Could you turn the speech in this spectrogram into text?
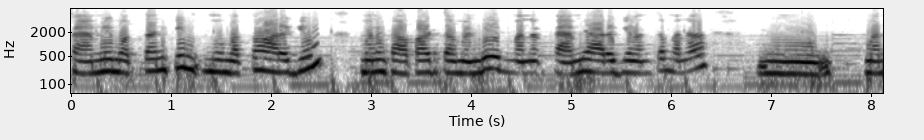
ఫ్యామిలీ మొత్తానికి మొత్తం ఆరోగ్యం మనం కాపాడుతామండి. మన ఫ్యామిలీ ఆరోగ్యం అంతా మన మన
